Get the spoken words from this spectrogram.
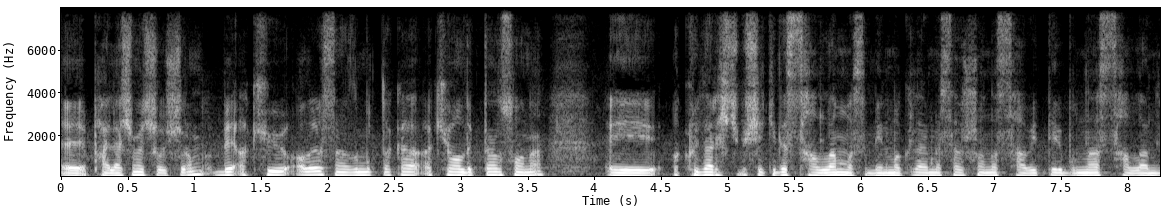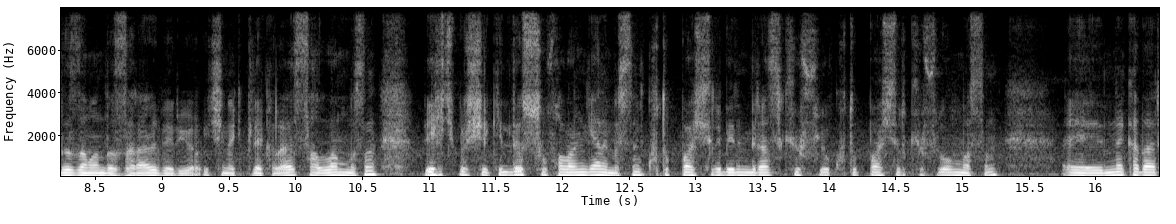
e, paylaşmaya çalışıyorum. Ve aküyü alırsanız mutlaka akü aldıktan sonra e, aküler hiçbir şekilde sallanmasın. Benim aküler mesela şu anda sabit değil. Bunlar sallandığı zaman da zarar veriyor. İçindeki plakalar sallanmasın ve hiçbir şekilde su falan gelmesin. Kutup başları benim biraz küflü. Kutup başları küflü olmasın. E, ne kadar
